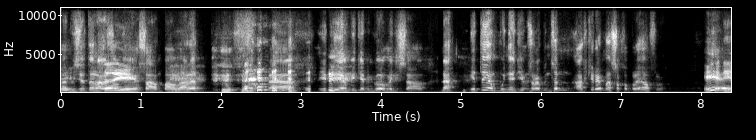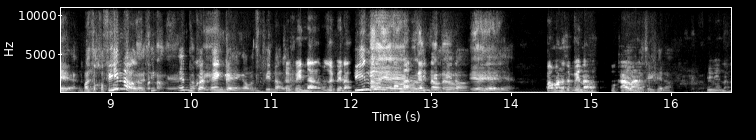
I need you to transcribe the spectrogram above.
Habis itu langsung iya. kayak sampah banget. Nah, itu yang bikin gue menyesal. Nah, itu yang punya James Robinson akhirnya masuk ke playoff loh. Iya, Iya, iya. Masuk ke final nggak sih? menang ya, Eh bukan, tapi- eh enggak ya, enggak masuk final. Masuk final, masuk final. Final, Iya, iya, iya, final, masuk final, final. final. Iya, Iya, iya. iya. Paman masuk final. Lu Iya, sih. final. Di final.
